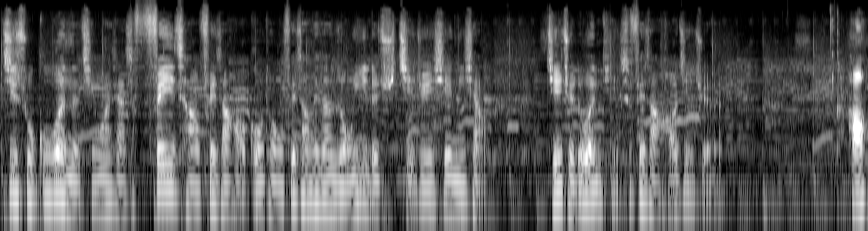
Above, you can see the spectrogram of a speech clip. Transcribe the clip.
技术顾问的情况下，是非常非常好沟通，非常非常容易的去解决一些你想解决的问题，是非常好解决的。好，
